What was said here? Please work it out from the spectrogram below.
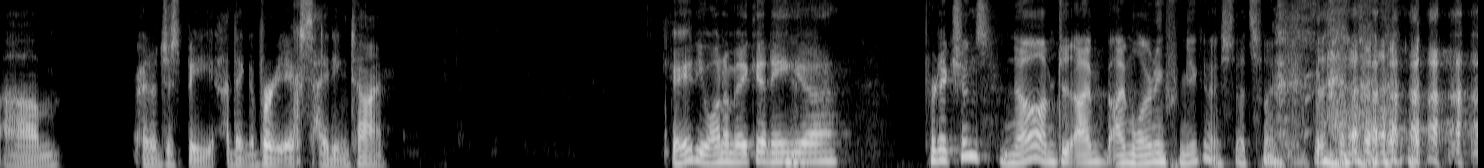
Um, it'll just be, I think, a very exciting time. Okay, do you want to make any uh, predictions? No, I'm, just, I'm I'm learning from you guys. That's fine.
